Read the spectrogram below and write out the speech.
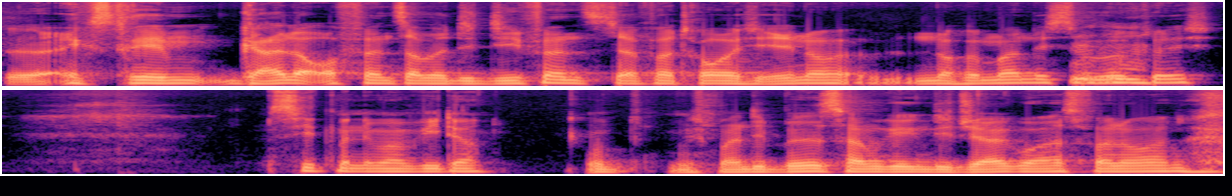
äh, extrem geile Offense, aber die Defense, der vertraue ich eh noch, noch immer nicht so Mhm. wirklich. Sieht man immer wieder. Und ich meine, die Bills haben gegen die Jaguars verloren.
